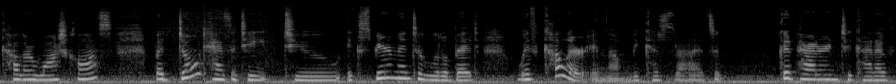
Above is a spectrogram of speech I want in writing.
color washcloths, but don't hesitate to experiment a little bit with color in them because uh, it's a good pattern to kind of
